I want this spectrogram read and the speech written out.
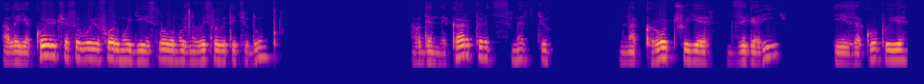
але якою часовою формою дієслова можна висловити цю думку? Годинникар перед смертю накрочує дзигарі і закопує,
